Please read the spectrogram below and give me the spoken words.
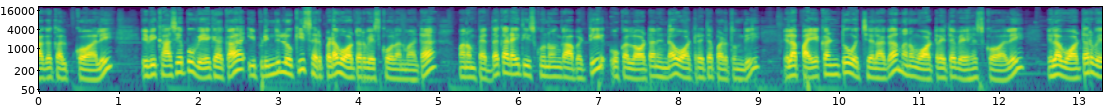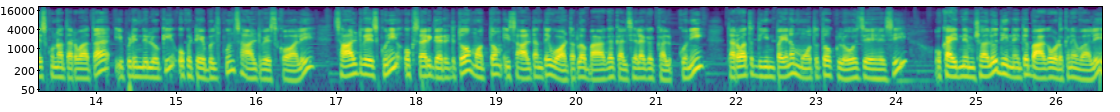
బాగా కలుపుకోవాలి. ఇవి కాసేపు వేగాక ఇప్పుడు ఇందులోకి సరిపడా వాటర్ వేసుకోవాలన్నమాట. మనం పెద్ద కడాయి తీసుకున్నాం కాబట్టి ఒక లోట నిండా వాటర్ అయితే పడుతుంది. ఇలా పైకంటూ వచ్చేలాగా మనం వాటర్ అయితే వేసేసుకోవాలి. ఇలా వాటర్ వేసుకున్న తర్వాత ఇప్పుడు ఇందులోకి ఒక టేబుల్ స్పూన్ సాల్ట్ వేసుకోవాలి. సాల్ట్ వేసుకుని ఒకసారి గరిటతో మొత్తం ఈ సాల్ట్ అంతా వాటర్లో బాగా కలిసేలాగా కలుపుకొని తర్వాత దీనిపైన మూతతో క్లోజ్ చేసేసి ఒక ఐదు నిమిషాలు దీన్ని అయితే బాగా ఉడకనివ్వాలి.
